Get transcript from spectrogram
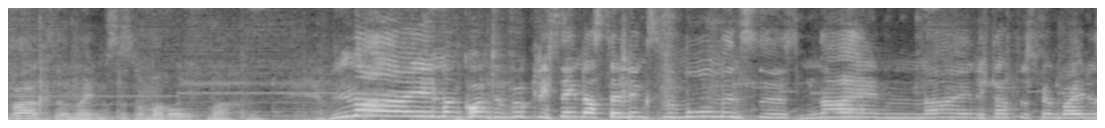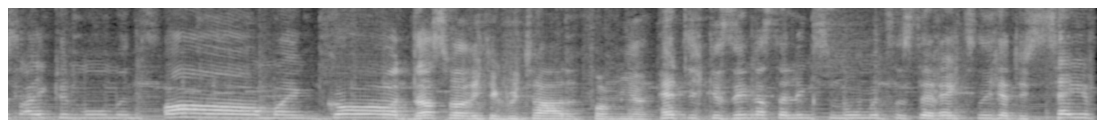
Warte mal, ich muss das nochmal aufmachen. Nein, man konnte wirklich sehen, dass der links eine Moments ist. Nein, nein, ich dachte, es wären beides Icon-Moments. Oh mein Gott, das war richtig retarded von mir. Hätte ich gesehen, dass der links ein Moments ist, der rechts nicht, hätte ich safe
